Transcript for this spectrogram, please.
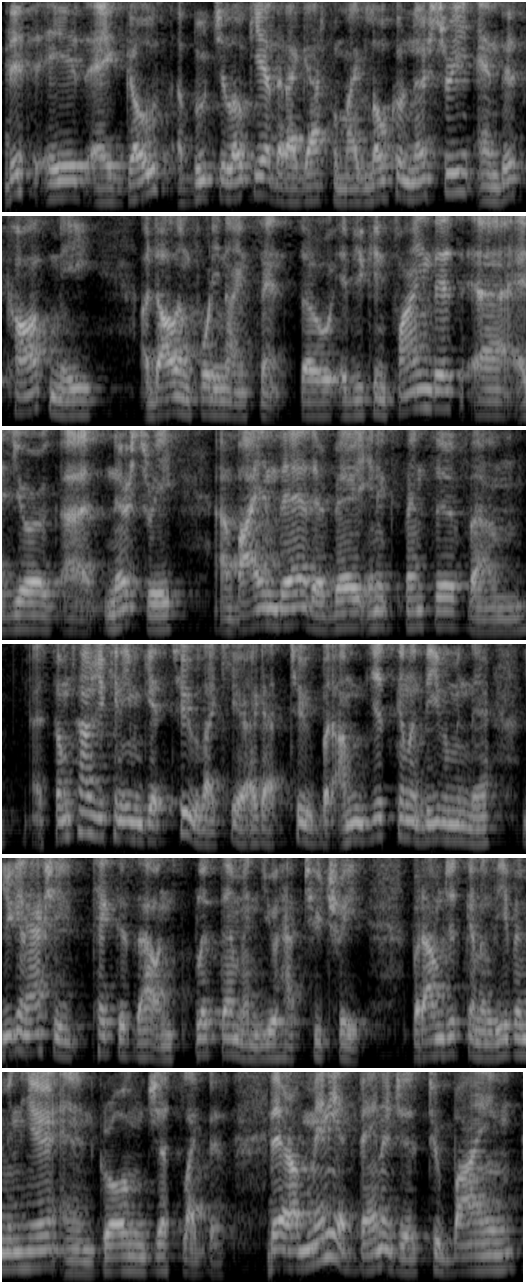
This is a ghost, a Bhut Jolokia that I got from my local nursery and this cost me $1.49. So if you can find this uh, at your uh, nursery, uh, buy in there. They're very inexpensive. Um, sometimes you can even get two, like here, I got two, but I'm just gonna leave them in there. You can actually take this out and split them and you have two trees. But I'm just gonna leave them in here and grow them just like this. There are many advantages to buying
